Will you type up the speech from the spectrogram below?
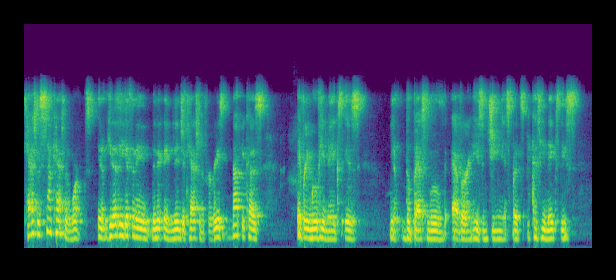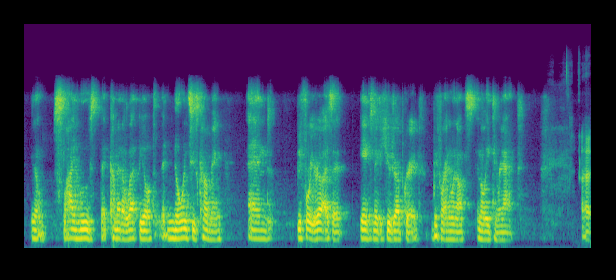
Cash, this is how Cashman works. You know, he doesn't. He gets the name, the nickname Ninja Cashman for a reason, not because every move he makes is you know the best move ever and he's a genius but it's because he makes these you know slide moves that come out of left field that no one sees coming and before you realize it Yankees make a huge upgrade before anyone else in the league can react. Uh,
